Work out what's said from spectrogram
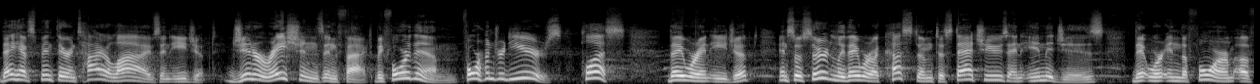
They have spent their entire lives in Egypt, generations, in fact, before them, 400 years plus they were in Egypt. And so, certainly, they were accustomed to statues and images that were in the form of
